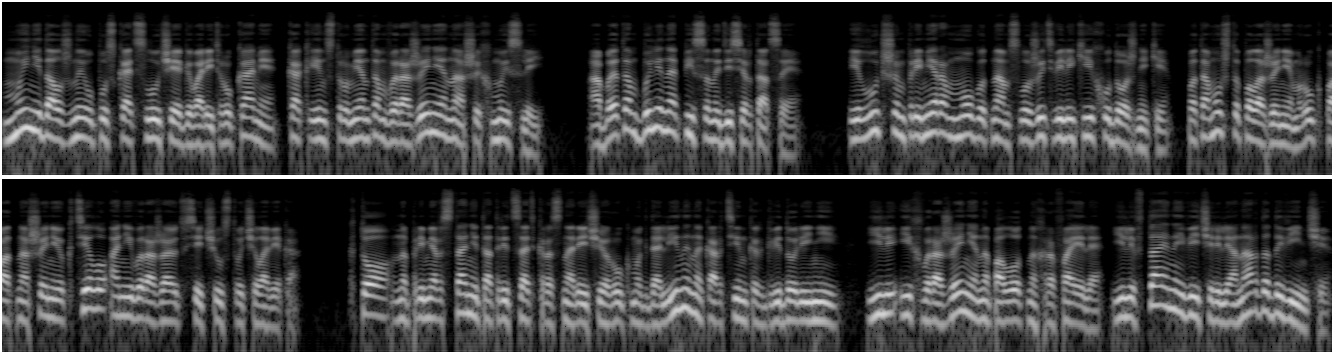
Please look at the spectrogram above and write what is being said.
Мы не должны упускать случая говорить руками, как инструментом выражения наших мыслей. Об этом были написаны диссертации. И лучшим примером могут нам служить великие художники, потому что положением рук по отношению к телу они выражают все чувства человека. Кто, например, станет отрицать красноречие рук Магдалины на картинках Гвидо или их выражение на полотнах Рафаэля, или в «Тайной вечере» Леонардо да Винчи?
